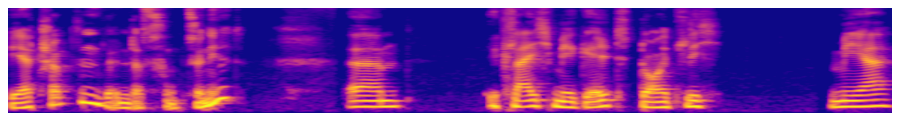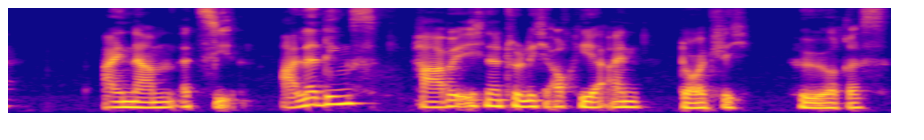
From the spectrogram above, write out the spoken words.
wertschöpfen, wenn das funktioniert, ähm, gleich mehr Geld deutlich mehr Einnahmen erzielen. Allerdings habe ich natürlich auch hier ein deutlich höheres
